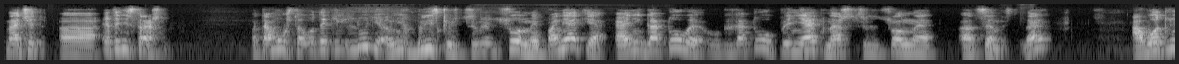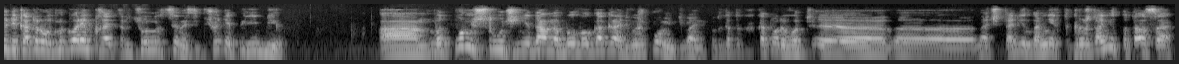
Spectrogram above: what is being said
Значит, э, это не страшно. Потому что вот эти люди, у них близко цивилизационные понятия, и они готовы, готовы принять наши цивилизационные э, ценности. Да? А вот люди, которые, вот мы говорим, кстати, традиционных ценностей, почему я тебя перебил? А, вот помнишь случай недавно был в Волгограде, вы же помните, Ваня, который вот, э, э, значит, один там некто гражданин пытался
